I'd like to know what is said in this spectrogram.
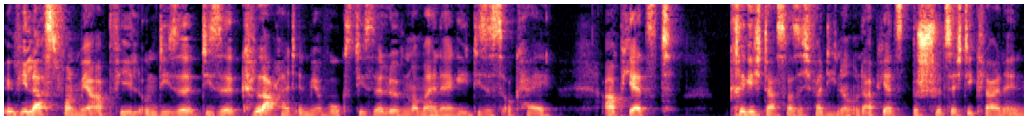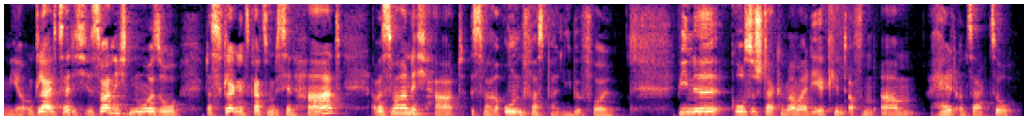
irgendwie Last von mir abfiel und diese, diese Klarheit in mir wuchs, diese Löwenmama-Energie, dieses Okay, ab jetzt kriege ich das, was ich verdiene und ab jetzt beschütze ich die Kleine in mir. Und gleichzeitig, es war nicht nur so, das klang jetzt gerade so ein bisschen hart, aber es war nicht hart. Es war unfassbar liebevoll. Wie eine große, starke Mama, die ihr Kind auf dem Arm hält und sagt so,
